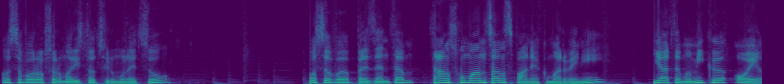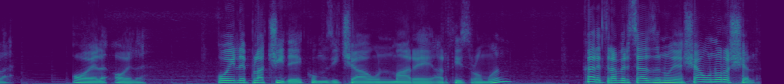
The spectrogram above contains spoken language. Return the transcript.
o să vă rog să urmăriți tot filmulețul, o să vă prezentăm transhumanța în Spania, cum ar veni. Iată, mică, oile. Oile, oile. Oile placide, cum zicea un mare artist român, care traversează, nu așa, un orășel.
